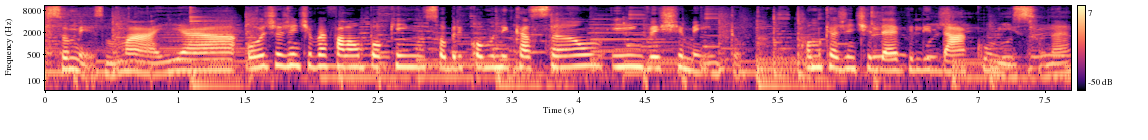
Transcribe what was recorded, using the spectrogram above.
Isso mesmo, Maia. Hoje a gente vai falar um pouquinho sobre comunicação e investimento. Como que a gente deve lidar com isso, né?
